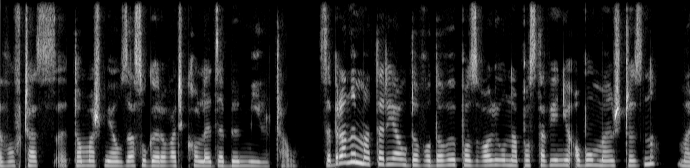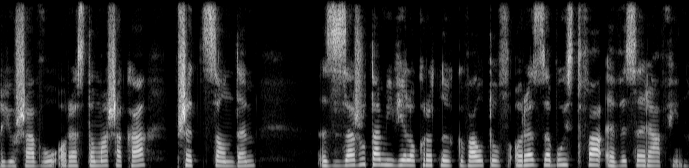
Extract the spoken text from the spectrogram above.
Wówczas Tomasz miał zasugerować koledze, by milczał. Zebrany materiał dowodowy pozwolił na postawienie obu mężczyzn, Mariusza W. oraz Tomasza K., przed sądem z zarzutami wielokrotnych gwałtów oraz zabójstwa Ewy Serafin.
